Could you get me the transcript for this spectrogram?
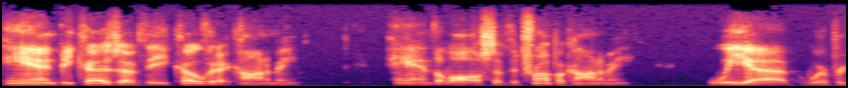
and because of the COVID economy and the loss of the Trump economy, we uh, we're pro-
